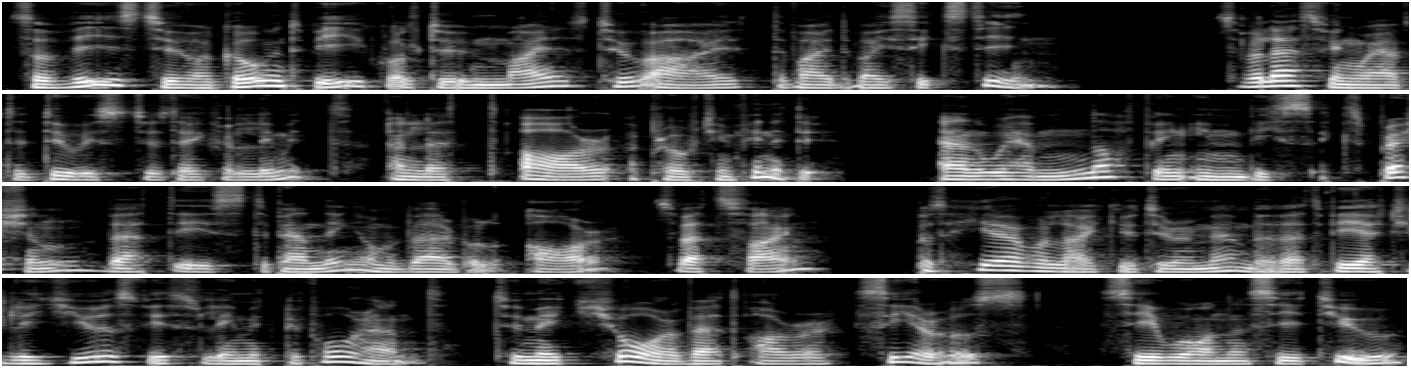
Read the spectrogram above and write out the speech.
So these two are going to be equal to minus 2i divided by 16. So the last thing we have to do is to take the limit and let r approach infinity. And we have nothing in this expression that is depending on the variable r, so that's fine. But here I would like you to remember that we actually use this limit beforehand to make sure that our zeros, c1 and c2,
